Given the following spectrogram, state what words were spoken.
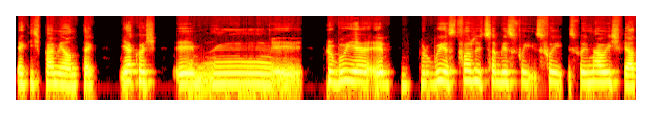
jakiś pamiątek, jakoś próbuje, próbuje stworzyć sobie swój, swój, swój mały świat.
